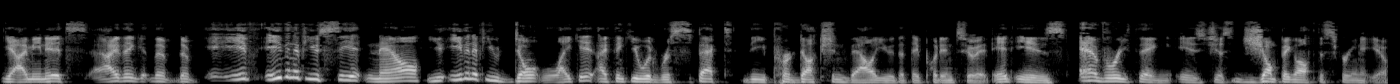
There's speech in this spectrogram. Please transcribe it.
yeah, I mean, it's, I think the, the, if, even if you see it now, you, even if you don't like it, I think you would respect the production value that they put into it. It is, everything is just jumping off the screen at you.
